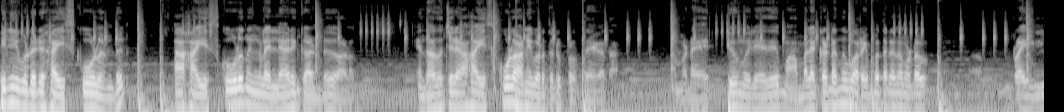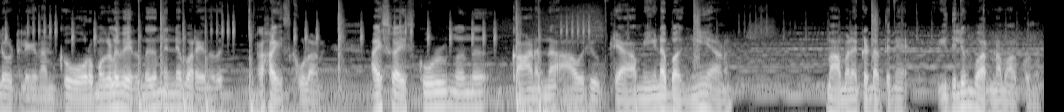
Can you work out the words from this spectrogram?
പിന്നെ ഇവിടെ ഒരു ഹൈസ്കൂളുണ്ട് ആ ഹൈസ്കൂൾ നിങ്ങളെല്ലാവരും കണ്ടു കാണും. എന്താണെന്ന് വെച്ചാൽ ആ ഹൈസ്കൂളാണ് ഇവിടുത്തെ ഒരു പ്രത്യേകത. നമ്മുടെ ഏറ്റവും വലിയത് മാമലക്കണ്ടം എന്ന് പറയുമ്പോൾ തന്നെ നമ്മുടെ ബ്രെയിനിലോട്ടിലേക്ക് നമുക്ക് ഓർമ്മകൾ വരുന്നത് തന്നെ പറയുന്നത് ആ ഹൈസ്കൂളാണ് ഹൈസ് ഹൈസ്കൂളിൽ നിന്ന് കാണുന്ന ആ ഒരു ഗ്രാമീണ ഭംഗിയാണ് മാമലക്കണ്ടത്തിനെ ഇതിലും വർണമാക്കുന്നത്.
